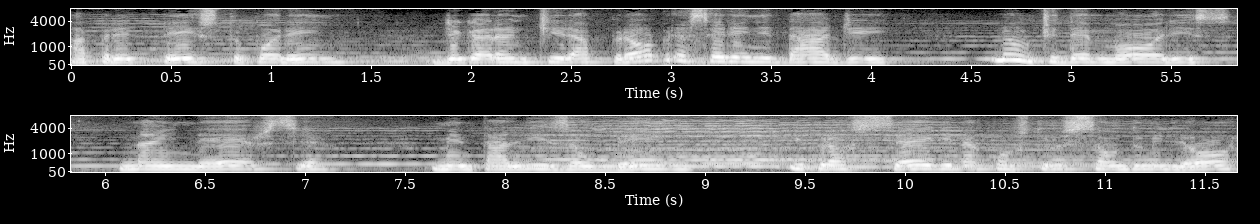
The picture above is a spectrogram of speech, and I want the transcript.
A pretexto, porém, de garantir a própria serenidade, não te demores na inércia, mentaliza o bem e prossegue na construção do melhor,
